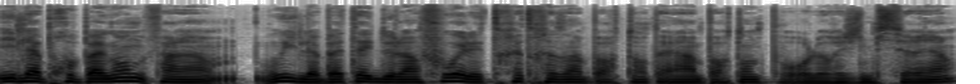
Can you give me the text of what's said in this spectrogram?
Et la propagande, enfin, oui, la bataille de l'info, elle est très très importante. Elle est importante pour le régime syrien.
